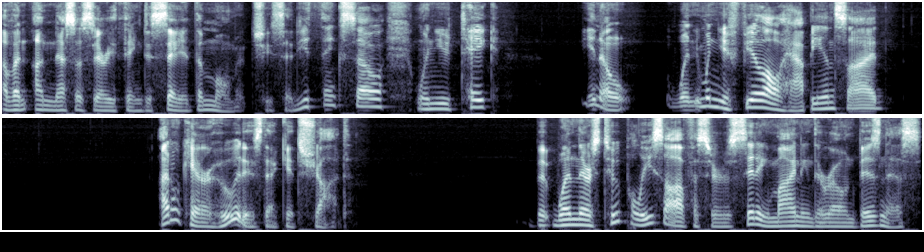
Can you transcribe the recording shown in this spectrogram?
of an unnecessary thing to say at the moment, she said. You think so? When you take, you know, when when you feel all happy inside, I don't care who it is that gets shot. But when there's two police officers sitting minding their own business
